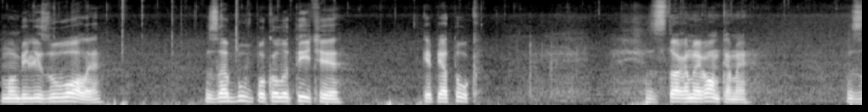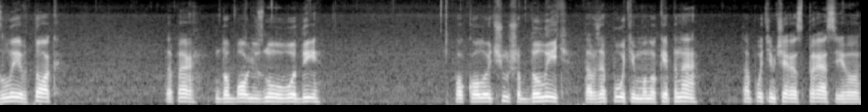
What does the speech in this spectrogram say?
мобілізували. Забув поколотити кип'яток з старими ромками. Злив так. Тепер добавлю знову води. Поколочу, щоб долить, та вже потім воно кипне, та потім через прес його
